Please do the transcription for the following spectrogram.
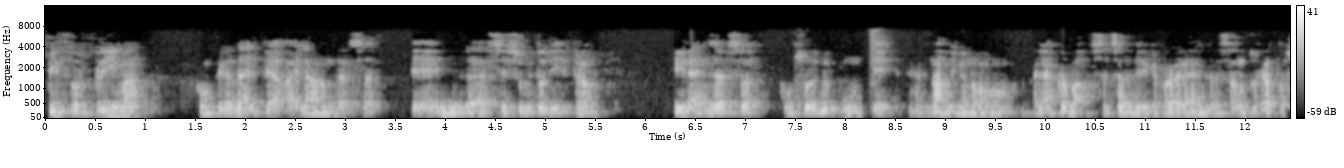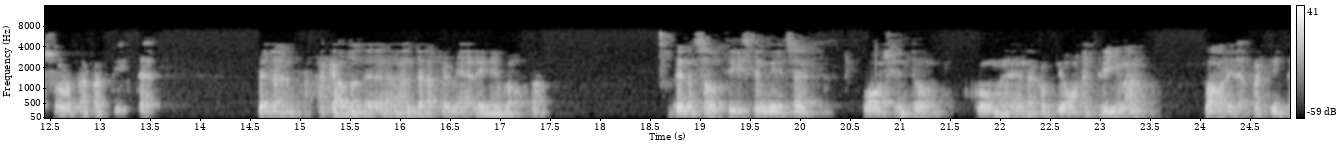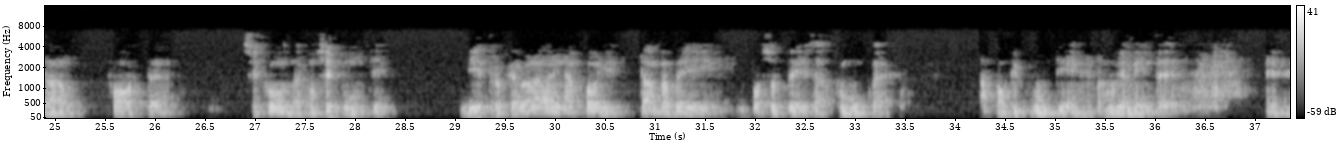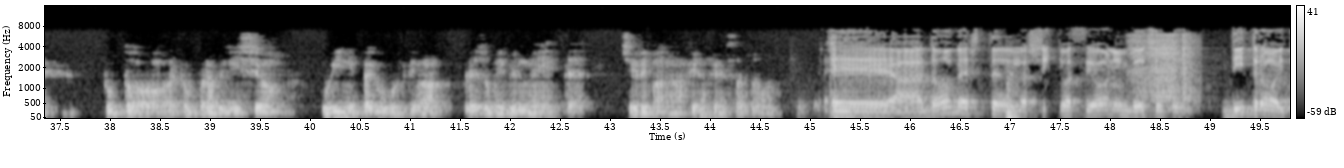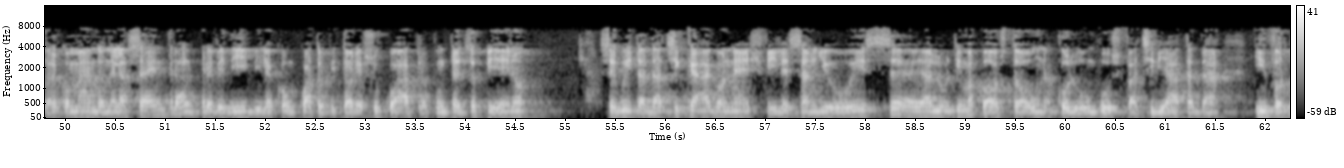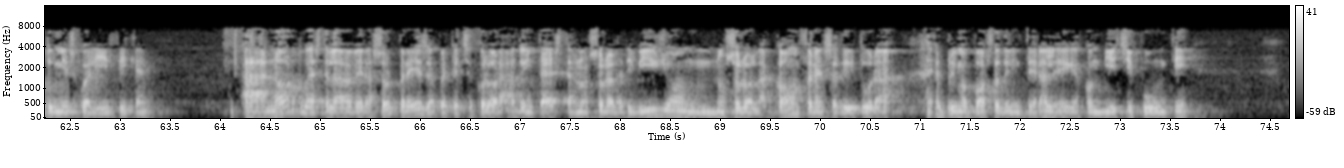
Pittsburgh prima, con Philadelphia, Highlanders e New Jersey subito dietro. I Rangers con soli due punti eh, navigano nelle acque basse, c'è da dire che però i Rangers hanno giocato solo tre partite per, a causa della, della premiere in Europa. Nella Southeast invece Washington come da copione prima, Florida partita forte, seconda con sei punti, dietro Carolina, poi Tampa Bay un po' sorpresa, comunque a pochi punti ovviamente, eh, tutto recuperabilissimo, Winnipeg ultima, presumibilmente ci rimarrà fino a fine stagione. E ad ovest la situazione invece di Detroit al comando nella Central, prevedibile con 4 vittorie su 4, punteggio pieno, seguita da Chicago, Nashville e St. Louis e all'ultimo posto una Columbus falcidiata da infortuni e squalifiche. A Northwest la vera sorpresa perché c'è Colorado in testa non solo alla division, non solo alla conference, addirittura è al primo posto dell'intera lega con 10 punti,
